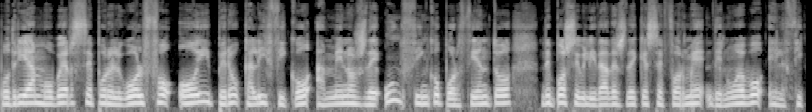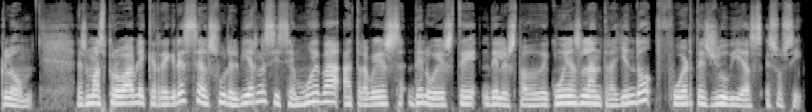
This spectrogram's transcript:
podría moverse por el Golfo hoy, pero calificó a menos de un 5% de posibilidades de que se forme de nuevo el ciclón. Es más probable que regrese al sur el viernes y se mueva a través del oeste del estado de Queensland, trayendo fuertes lluvias, eso sí.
